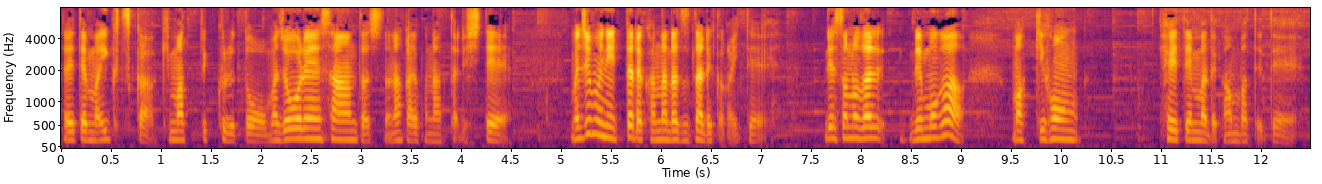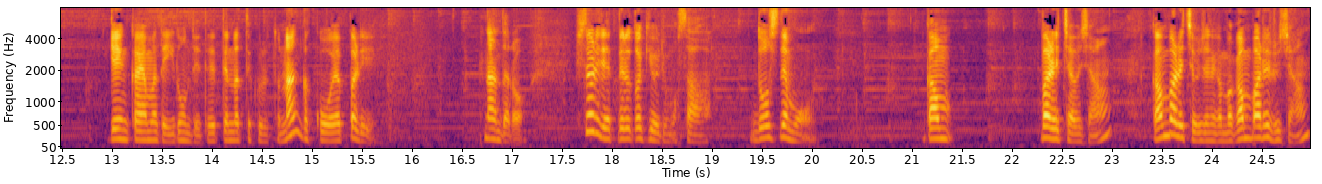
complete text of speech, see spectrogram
大体まあいくつか決まってくると、まあ常連さんたちと仲良くなったりして、まあジムに行ったら必ず誰かがいて、で、その誰もが、まあ基本閉店まで頑張ってて限界まで挑んでてってなってくるとなんかこうやっぱりなんだろう一人でやってる時よりもさどうしても頑張れちゃうじゃん？頑張れちゃうじゃねえか、まあ、頑張れるじゃん？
